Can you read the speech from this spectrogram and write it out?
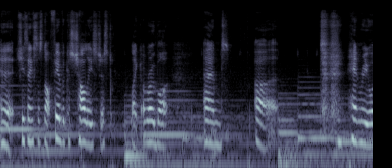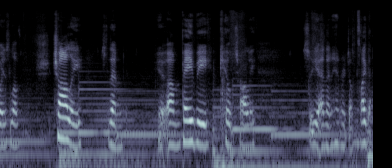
uh, she thinks it's not fair because Charlie's just like a robot, and uh, Henry always loved Charlie. So then, yeah, um, baby killed Charlie. So yeah, and then Henry doesn't like that.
